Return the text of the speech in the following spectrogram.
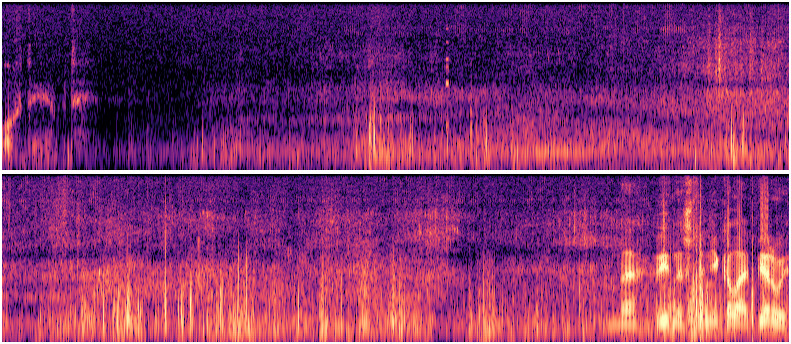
Ох ты, ёпты. Да, видно, что Николай Первый.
